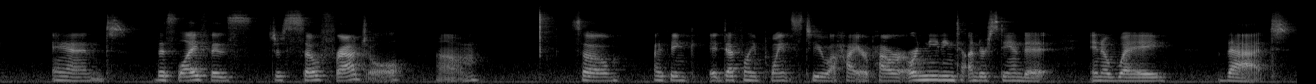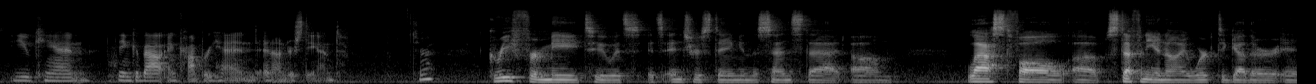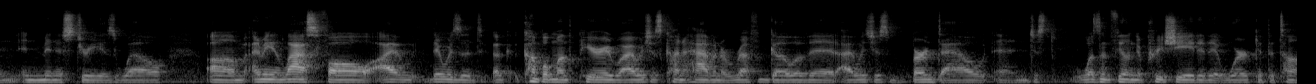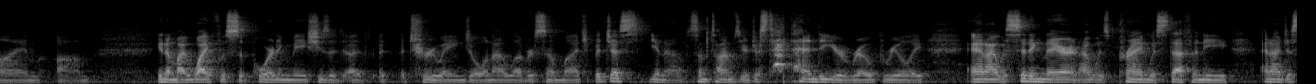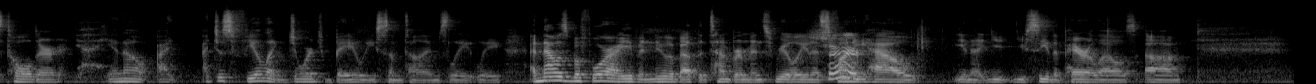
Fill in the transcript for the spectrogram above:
and this life is just so fragile. Um, so I think it definitely points to a higher power or needing to understand it in a way that you can think about and comprehend and understand. Sure. grief for me too it's it's interesting in the sense that um, last fall uh, stephanie and i worked together in in ministry as well um, i mean last fall i there was a, a couple month period where i was just kind of having a rough go of it i was just burnt out and just wasn't feeling appreciated at work at the time um, you know, my wife was supporting me. She's a, a, a true angel, and I love her so much. But just, you know, sometimes you're just at the end of your rope, really. And I was sitting there and I was praying with Stephanie, and I just told her, "Yeah, you know, I, I just feel like George Bailey sometimes lately. And that was before I even knew about the temperaments, really. And it's Sure. funny how, you know, you, you see the parallels. Um,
